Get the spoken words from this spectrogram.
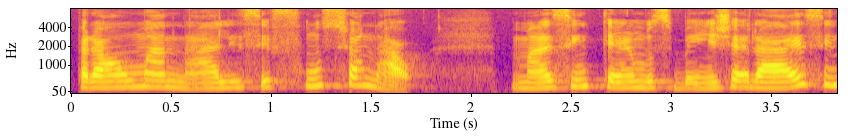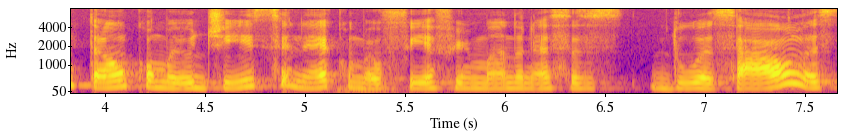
para uma análise funcional. Mas em termos bem gerais, então, como eu disse, né, como eu fui afirmando nessas duas aulas,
